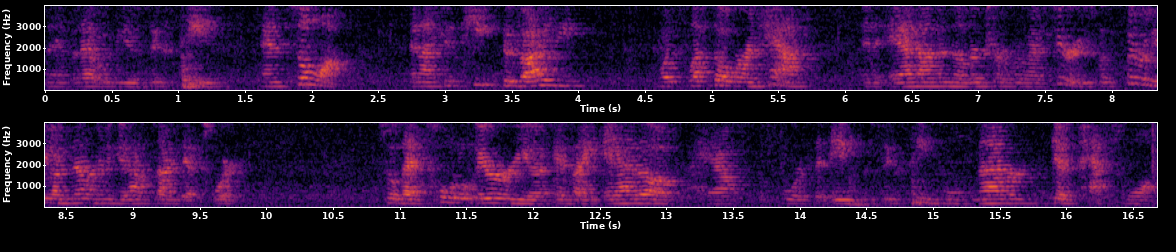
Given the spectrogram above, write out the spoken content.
and half of that would be a sixteenth, and so on. And I could keep dividing what's left over in half and add on another term in my series, but clearly I'm never gonna get outside that square. So that total area, as I add up, half, the fourth, the eighth, the sixteenth, will never get past one.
